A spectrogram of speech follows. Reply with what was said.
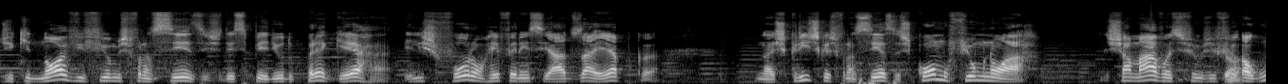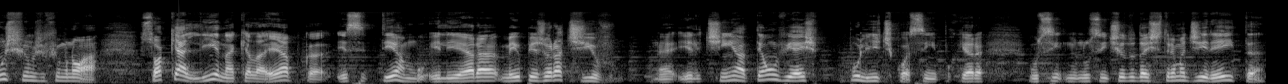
de que nove filmes franceses desse período pré-guerra eles foram referenciados à época nas críticas francesas como filme noir. Chamavam esses filmes de filme, então. alguns filmes de filme no ar. Só que ali naquela época esse termo ele era meio pejorativo, né? E ele tinha até um viés político assim, porque era no sentido da extrema direita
